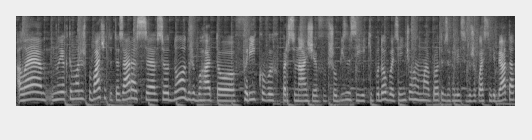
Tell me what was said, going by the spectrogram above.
Але ну як ти можеш побачити, то зараз е, все одно дуже багато фрікових персонажів в шоу-бізнесі, які подобаються. Я нічого не маю проти. Взагалі це дуже класні ребята.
